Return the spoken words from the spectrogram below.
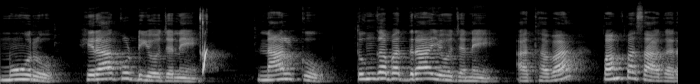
ಮೂರು, ಹಿರಾಕುಡ್ ಯೋಜನೆ. ನಾಲ್ಕು, ತುಂಗಭದ್ರಾ ಯೋಜನೆ ಅಥವಾ ಪಂಪಸಾಗರ.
